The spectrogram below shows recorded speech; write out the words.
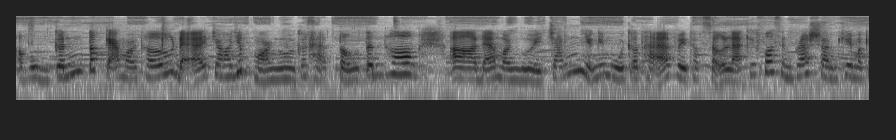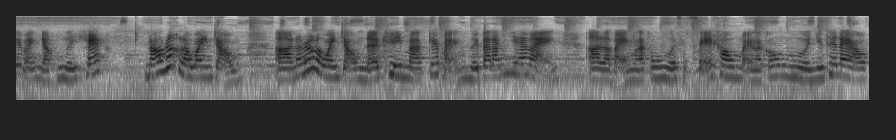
ở vùng kính tất cả mọi thứ để cho giúp mọi người có thể tự tin hơn uh, để mọi người tránh những cái mùi cơ thể. Vì thật sự là cái first impression khi mà các bạn gặp người khác nó rất là quan trọng. À, nó rất là quan trọng để khi mà các bạn người ta đánh giá bạn à, là bạn là con người sạch sẽ không bạn là con người như thế nào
